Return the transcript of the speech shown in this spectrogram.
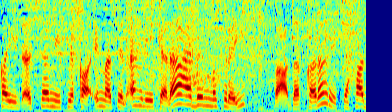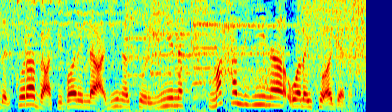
قيد الشامي في قائمة الأهلي كلاعب مصري بعد قرار اتحاد الكرة باعتبار اللاعبين السوريين محليين وليسوا أجانب.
